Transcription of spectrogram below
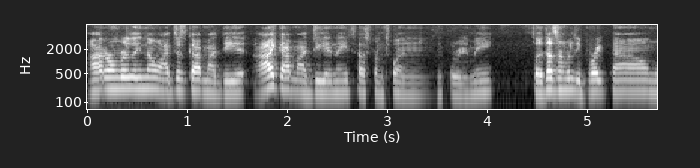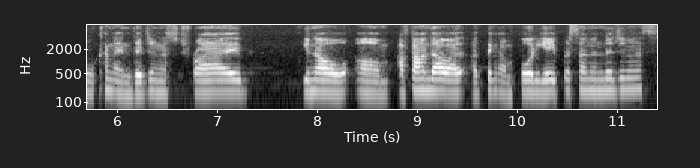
I don't really know. I just got my D I got my DNA test from 23andMe. So it doesn't really break down what kind of indigenous tribe. You know, um I found out I, I think I'm 48% indigenous.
